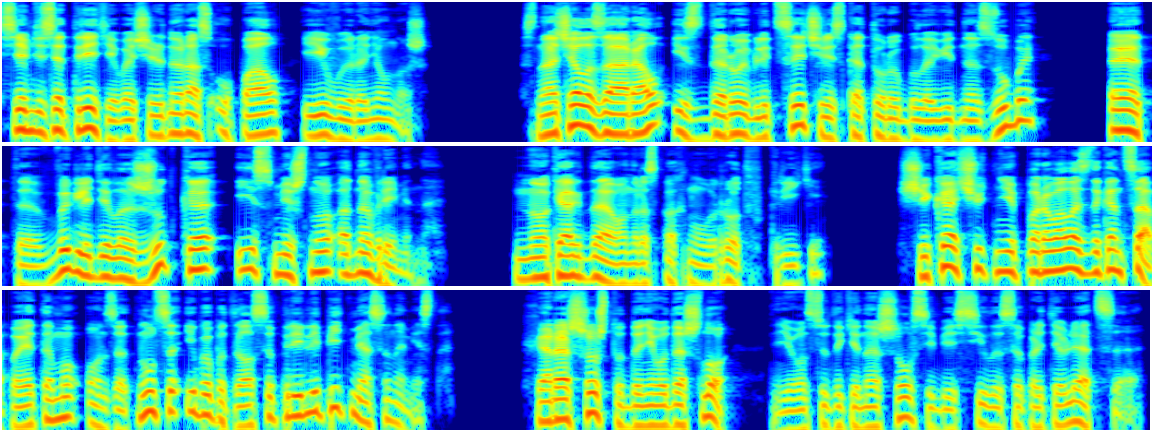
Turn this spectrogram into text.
73-й в очередной раз упал и выронил нож. Сначала заорал и с дырой в лице, через которую было видно зубы. Это выглядело жутко и смешно одновременно. Но когда он распахнул рот в крике, щека чуть не порвалась до конца, поэтому он заткнулся и попытался прилепить мясо на место. Хорошо, что до него дошло, и он все-таки нашел в себе силы сопротивляться.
